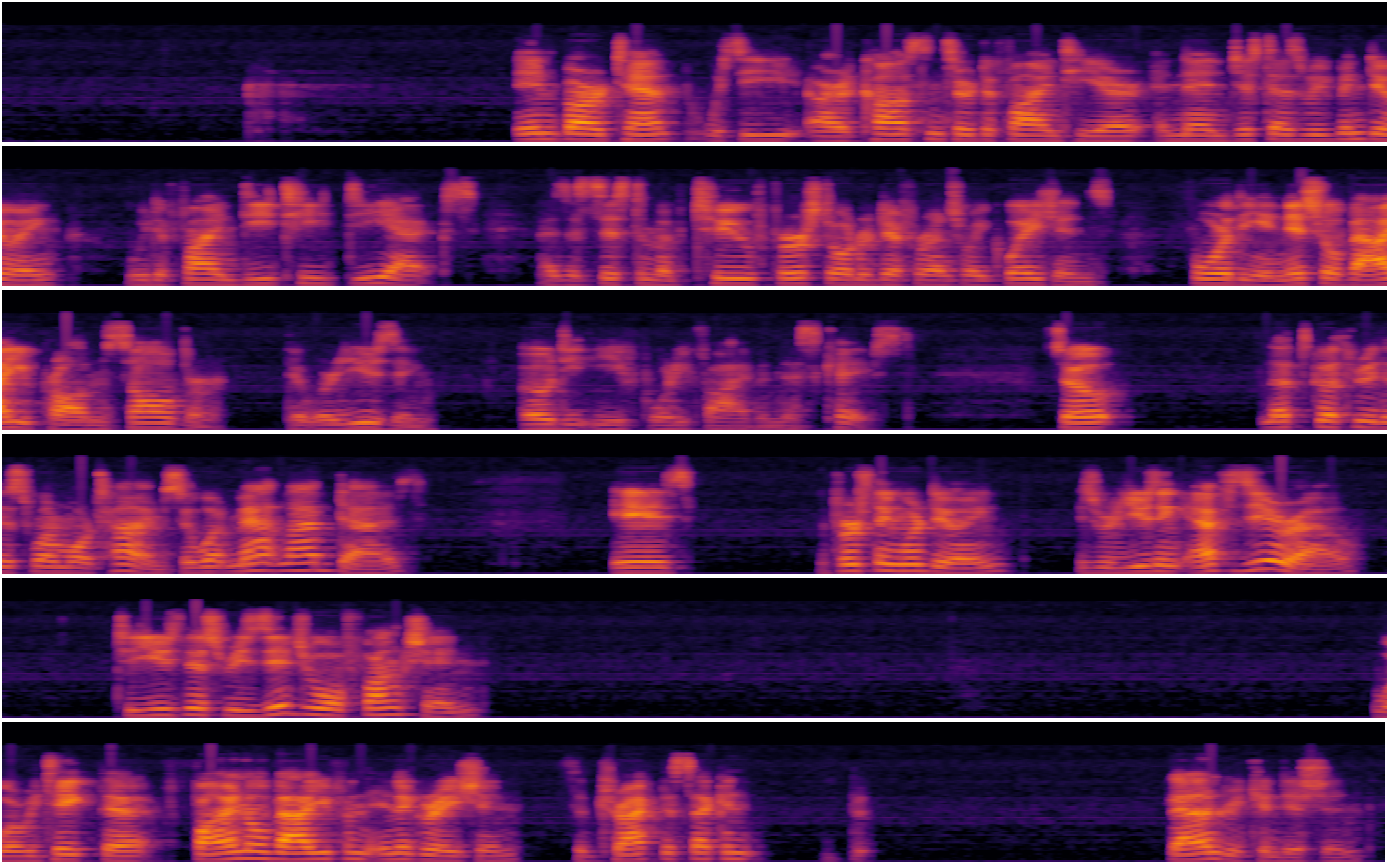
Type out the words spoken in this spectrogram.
in bar temp, we see our constants are defined here, and then just as we've been doing, we define dt dx as a system of two first-order differential equations for the initial value problem solver that we're using, ODE 45 in this case. So let's go through this one more time. So what MATLAB does is the first thing we're doing is we're using fzero to use this residual function where we take the final value from the integration, subtract the second boundary condition,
